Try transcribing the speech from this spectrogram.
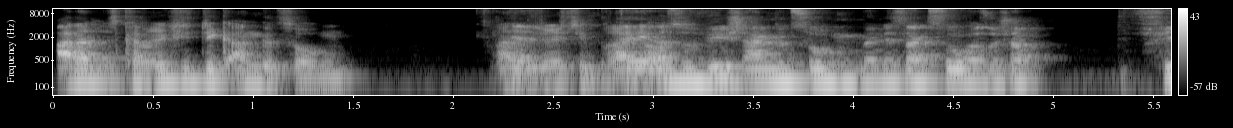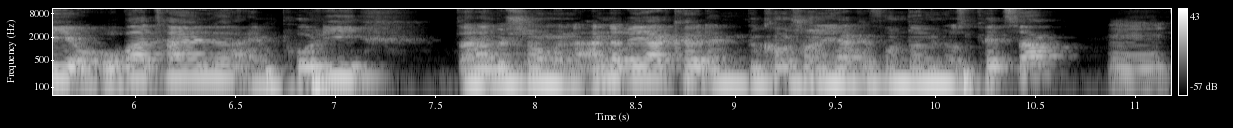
Adam ist gerade richtig dick angezogen. Also sieht richtig breit Ey, also wie ich angezogen bin, ich sag so, also ich habe vier Oberteile, ein Pulli, dann habe ich noch eine andere Jacke, dann bekomme ich noch eine Jacke von Domino's Pizza Mhm.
